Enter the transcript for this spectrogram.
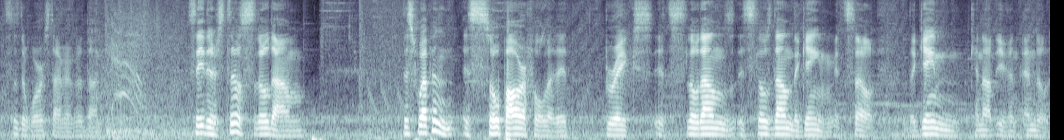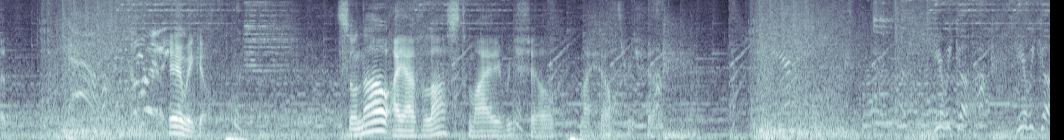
This is the worst I've ever done. See, there's still slowdown. This weapon is so powerful that it breaks, it slow down, it slows down the game itself. The game cannot even handle it. Here we go. So now I have lost my refill, my health refill. Here we go. Here we go.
